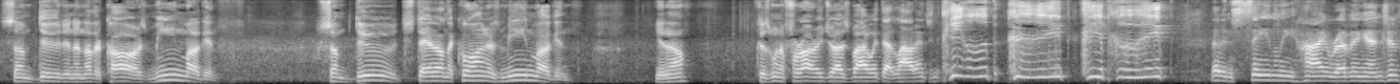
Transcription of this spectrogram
some dude in another car is mean mugging. Some dude standing on the corner is mean mugging. You know? Because when a Ferrari drives by with that loud engine, that insanely high revving engine,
